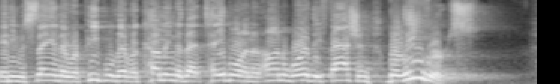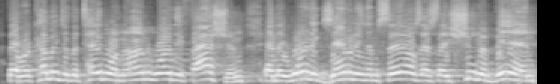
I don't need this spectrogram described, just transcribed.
and he was saying there were people that were coming to that table in an unworthy fashion, believers. That were coming to the table in an unworthy fashion, and they weren't examining themselves as they should have been.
